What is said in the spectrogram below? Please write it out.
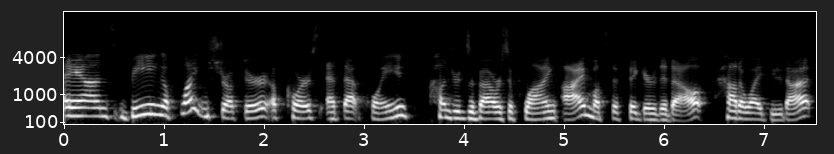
And being a flight instructor, of course, at that point, hundreds of hours of flying, I must have figured it out. How do I do that?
